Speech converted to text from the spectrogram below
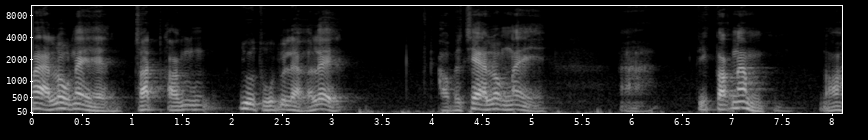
มาลงในช็อตของ YouTube อยู่แล้วก็เลย เอาไปแชร์ลงในอ่า TikTok นำเนาะ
